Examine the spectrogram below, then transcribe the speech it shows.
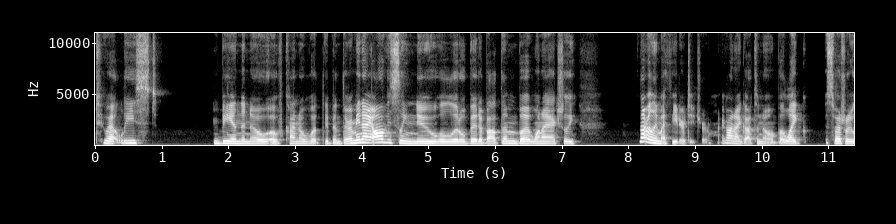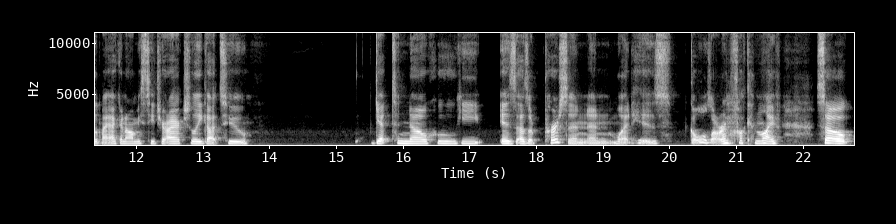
to at least be in the know of kind of what they've been through. I mean, I obviously knew a little bit about them, but when I actually not really my theater teacher. I kind of got to know him, but like especially with my economics teacher, I actually got to get to know who he is as a person and what his goals are in fucking life. So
